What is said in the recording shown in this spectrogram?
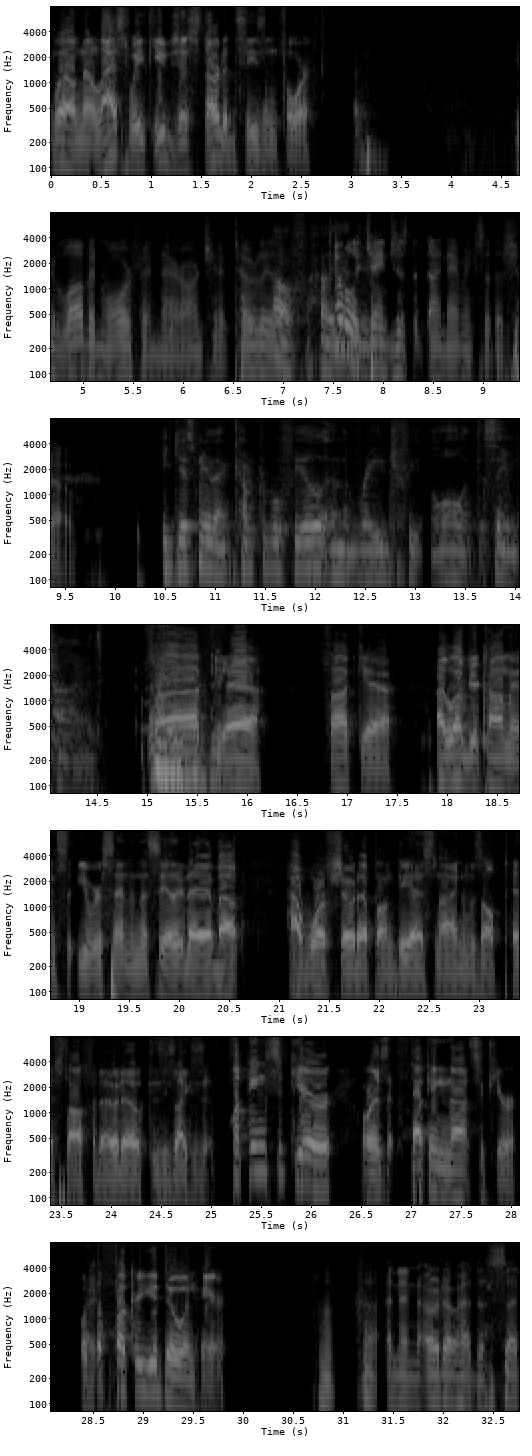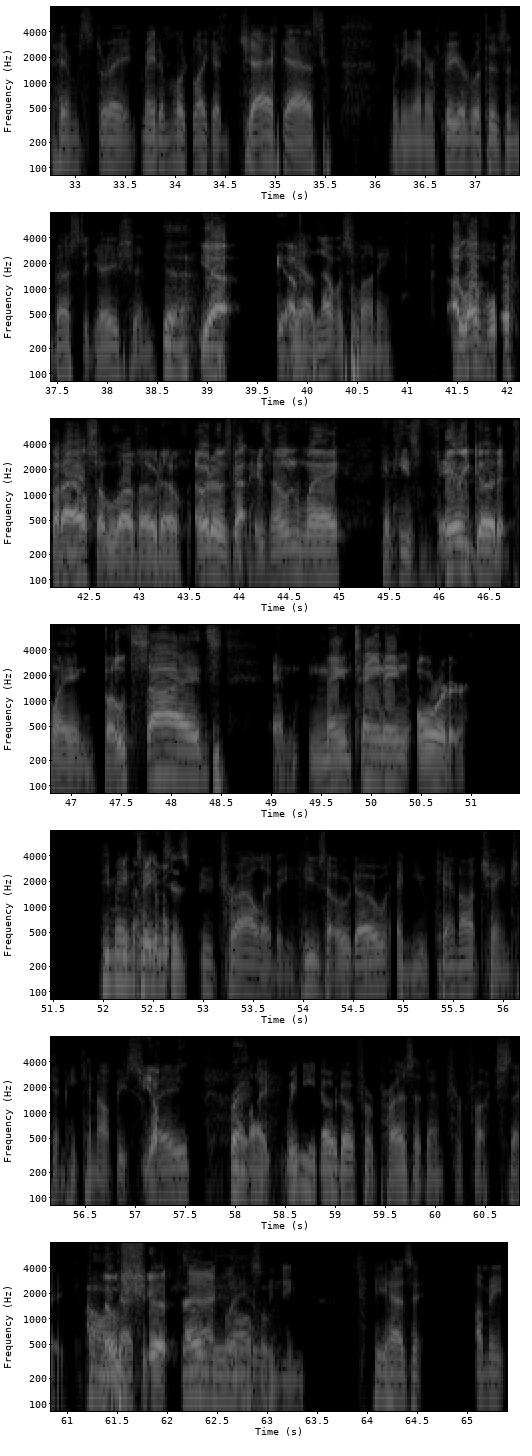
Well, no, last week you just started season four. You're loving Worf in there, aren't you? Totally, Oh, hell yeah, totally dude. changes the dynamics of the show. It gives me that comfortable feel and the rage feel all at the same time. It's Fuck yeah. Fuck yeah. I love your comments that you were sending us the other day about how Worf showed up on DS9 and was all pissed off at Odo because he's like, is it fucking secure or is it fucking not secure? What Right. the fuck are you doing here? and then Odo had to set him straight, made him look like a jackass when he interfered with his investigation. yeah. Yeah. Yeah. Yeah, that was funny. I love Worf, but I also love Odo. Odo's got his own way, and he's very good at playing both sides and maintaining order. He I mean, maintains his neutrality. He's Odo, and you cannot change him. He cannot be swayed. Right. Like we need Odo for president, for fuck's sake. oh, no that's- shit. That would Exactly who we awesome. need. He has it. I mean,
